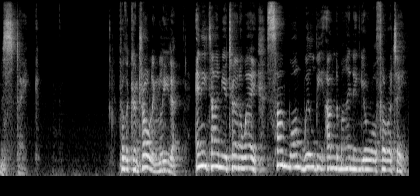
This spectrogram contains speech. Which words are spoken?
mistake. For the controlling leader, Anytime you turn away, someone will be undermining your authority.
